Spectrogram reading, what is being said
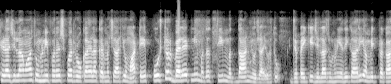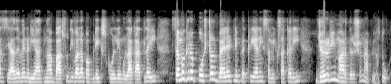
ખેડા જિલ્લામાં ચૂંટણી ફરજ પર રોકાયેલા કર્મચારીઓ માટે પોસ્ટલ બેલેટની મદદથી મતદાન યોજાયું હતું. જે પૈકી જિલ્લા ચૂંટણી અધિકારી અમિત પ્રકાશ યાદવે નડિયાદના બાસુદીવાલા પબ્લિક સ્કૂલની મુલાકાત લઈ સમગ્ર પોસ્ટલ બેલેટની પ્રક્રિયાની સમીક્ષા કરી જરૂરી માર્ગદર્શન આપ્યું હતું.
